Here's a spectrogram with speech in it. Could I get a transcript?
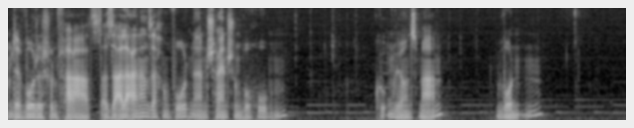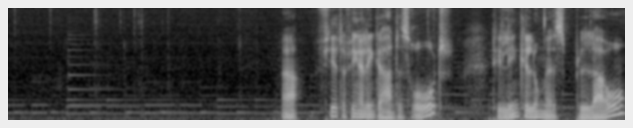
Und er wurde schon verarztet. Also alle anderen Sachen wurden anscheinend schon behoben. Gucken wir uns mal an. Wunden. Ja, vierte Finger, linke Hand ist rot. Die linke Lunge ist blau.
